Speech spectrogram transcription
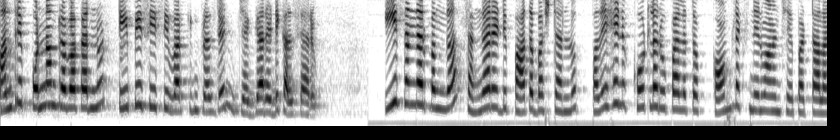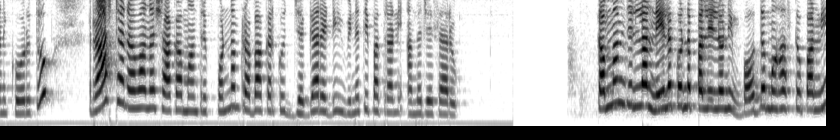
మంత్రి పొన్నం ప్రభాకర్ను టీపీసీసీ వర్కింగ్ ప్రెసిడెంట్ జగ్గారెడ్డి కలిశారు. ఈ సందర్భంగా సంగారెడ్డి పాత బస్టాండ్లో పదిహేను కోట్ల రూపాయలతో కాంప్లెక్స్ నిర్మాణం చేపట్టాలని కోరుతూ రాష్ట్ర రవాణా శాఖ మంత్రి పొన్నం ప్రభాకర్కు జగ్గారెడ్డి వినతి పత్రాన్ని అందజేశారు. ఖమ్మం జిల్లా నేలకొండపల్లిలోని బౌద్ధ మహాస్తూపాన్ని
